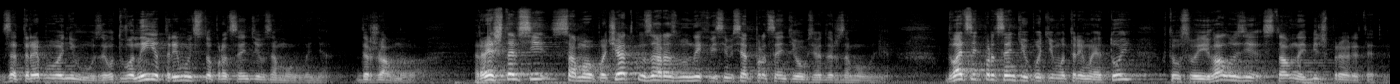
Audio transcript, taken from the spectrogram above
затребувані вузи. От вони отримують 100% замовлення державного. Решта всі з самого початку, зараз у них 80% обсягу держзамовлення. 20% потім отримає той, хто в своїй галузі став найбільш пріоритетним.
